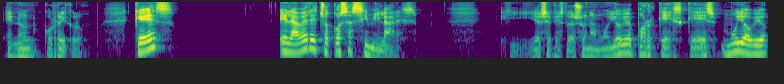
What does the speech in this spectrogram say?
en un currículum, que es el haber hecho cosas similares. Y yo sé que esto suena muy obvio porque es que es muy obvio,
